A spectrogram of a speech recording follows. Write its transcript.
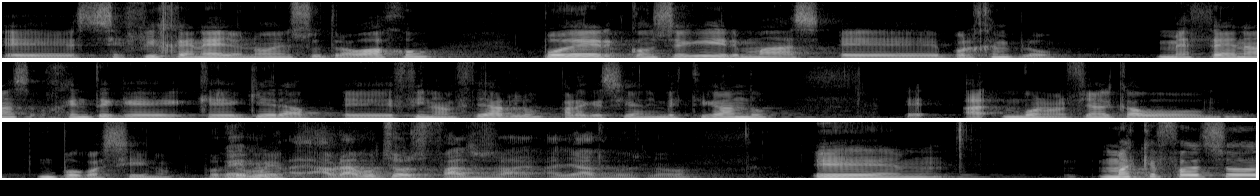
eh, se fije en ello, ¿no? En su trabajo, poder conseguir más, por ejemplo, mecenas, gente que, que quiera eh, financiarlo para que sigan investigando. Eh, a- bueno, al fin y al cabo, un poco así, ¿no? Porque hay habrá muchos falsos ha- hallazgos, ¿no? Eh, más que falso,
